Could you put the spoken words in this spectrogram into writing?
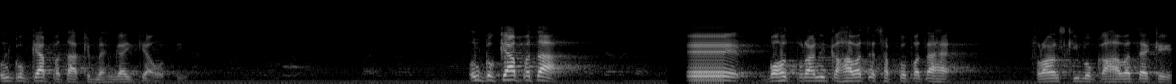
उनको क्या पता कि महँगाई क्या होती है? उनको क्या पता? बहुत पुरानी कहावत है, सबको पता है। फ्रांस की वो कहावत है कि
